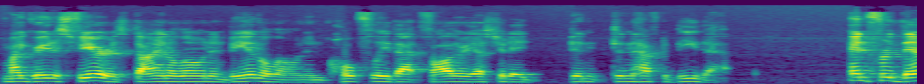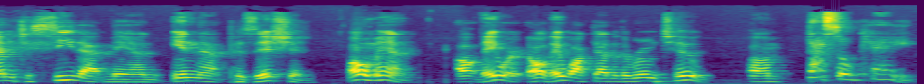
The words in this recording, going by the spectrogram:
my greatest fear is dying alone and being alone. And hopefully that father yesterday didn't didn't have to be that. And for them to see that man in that position oh man oh they were oh they walked out of the room too. Um, that's okay.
